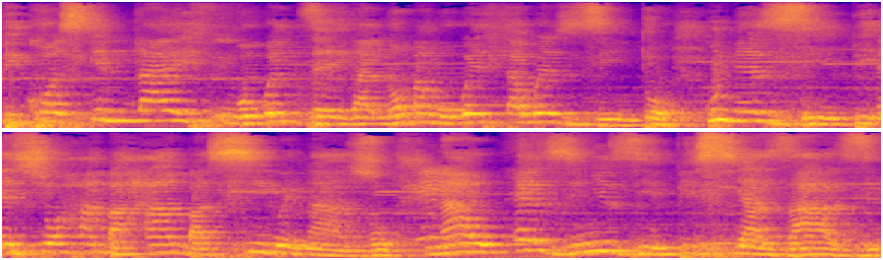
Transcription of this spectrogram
because in life ngokwenzeka noma ngokwehla kwezinto kunezimpi esiyohamba hamba silwe nazo. Now ezinye izimpi siyazazi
